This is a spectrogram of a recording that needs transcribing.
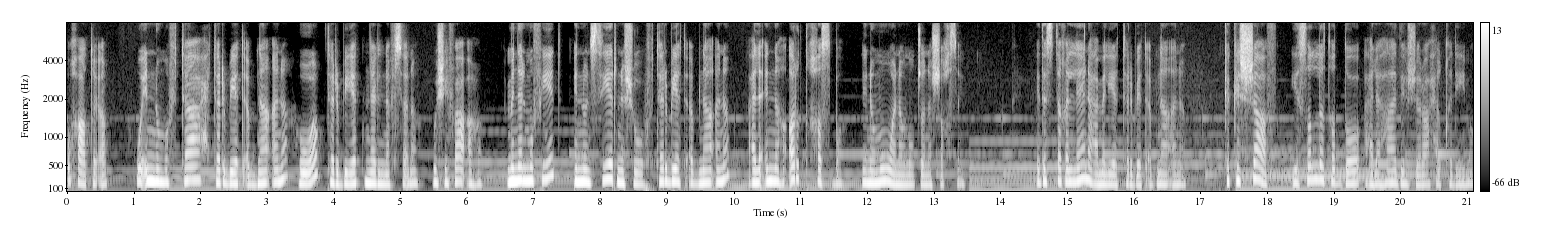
وخاطئة وإنه مفتاح تربية أبنائنا هو تربيتنا لنفسنا وشفائها. من المفيد إنه نصير نشوف تربية أبنائنا على إنها أرض خصبة لنمونا ونضجنا الشخصي. إذا استغلينا عملية تربية أبنائنا ككشاف يسلط الضوء على هذه الجراح القديمة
